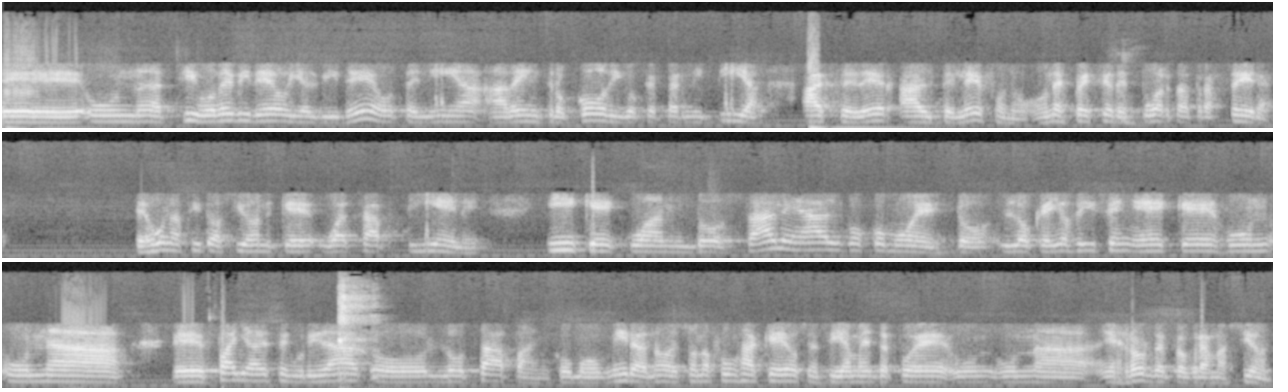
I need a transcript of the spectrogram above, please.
eh, un archivo de video y el video tenía adentro código que permitía acceder al teléfono, una especie de puerta trasera. Es una situación que WhatsApp tiene y que cuando sale algo como esto, lo que ellos dicen es que es un, una eh, falla de seguridad o lo tapan como, mira, no, eso no fue un hackeo, sencillamente fue un error de programación.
